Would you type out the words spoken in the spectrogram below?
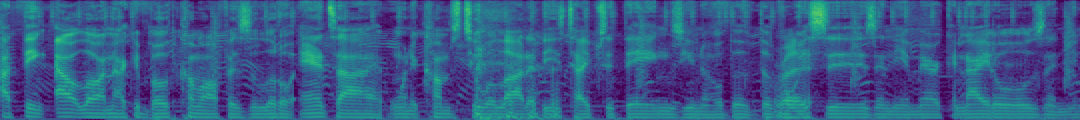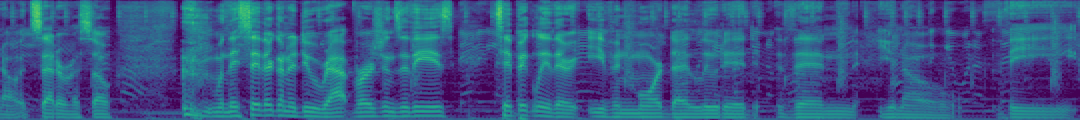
I think Outlaw and I can both come off as a little anti when it comes to a lot of these types of things. You know, the the right. voices and the American Idols and you know, etc. So. when they say they're going to do rap versions of these, typically they're even more diluted than you know the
